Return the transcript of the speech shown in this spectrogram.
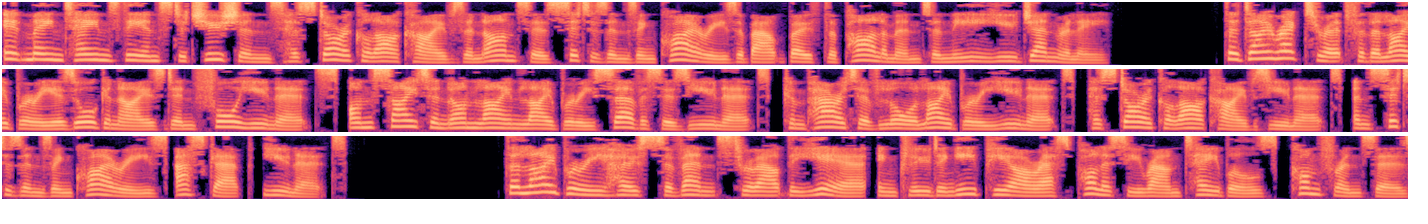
It maintains the institution's historical archives and answers citizens' inquiries about both the Parliament and the EU generally. The Directorate for the Library is organized in four units, On-Site and Online Library Services Unit, Comparative Law Library Unit, Historical Archives Unit, and Citizens' Inquiries Unit. The library hosts events throughout the year, including EPRS policy roundtables, conferences,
